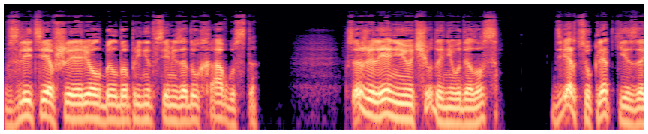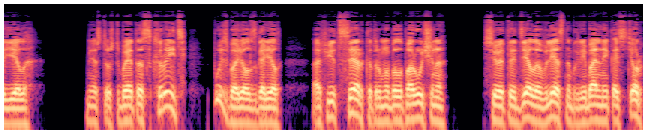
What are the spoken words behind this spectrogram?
Взлетевший орел был бы принят всеми за дух Августа. К сожалению, чудо не удалось. Дверцу клетки заело. Вместо чтобы это скрыть, пусть бы орел сгорел, офицер, которому было поручено все это дело, влез на погребальный костер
